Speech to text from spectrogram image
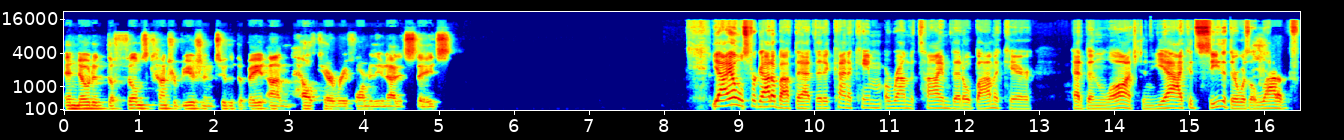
and noted the film's contribution to the debate on healthcare reform in the United States. Yeah, I almost forgot about that, that it kind of came around the time that Obamacare had been launched. And yeah, I could see that there was a lot of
